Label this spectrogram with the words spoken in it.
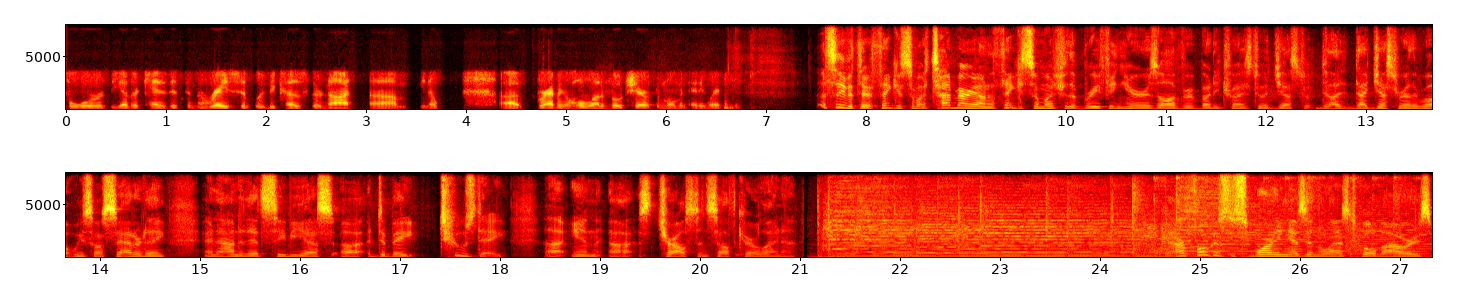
for the other candidates in the race simply because they're not, um, you know, uh, grabbing a whole lot of vote share at the moment anyway. Let's leave it there. Thank you so much. Todd Mariano, thank you so much for the briefing here as all everybody tries to adjust, uh, digest rather what we saw Saturday and on to that CBS uh, debate Tuesday uh, in uh, Charleston, South Carolina. Our focus this morning, as in the last 12 hours,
